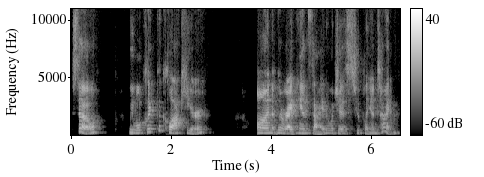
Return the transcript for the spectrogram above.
So we will click the clock here on the right-hand side, which is to plan time.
